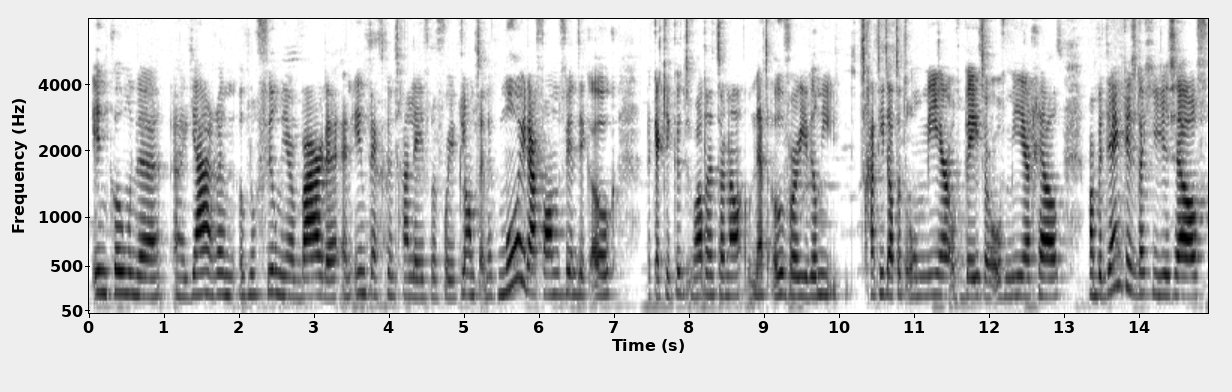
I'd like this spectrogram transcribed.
in komende eh, jaren ook nog veel meer waarde en impact kunt gaan leveren voor je klanten. En het mooie daarvan vind ik ook. Kijk, je kunt, we hadden het er nou net over. Je wil niet, het gaat niet altijd om meer of beter of meer geld. Maar bedenk eens dat je jezelf.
